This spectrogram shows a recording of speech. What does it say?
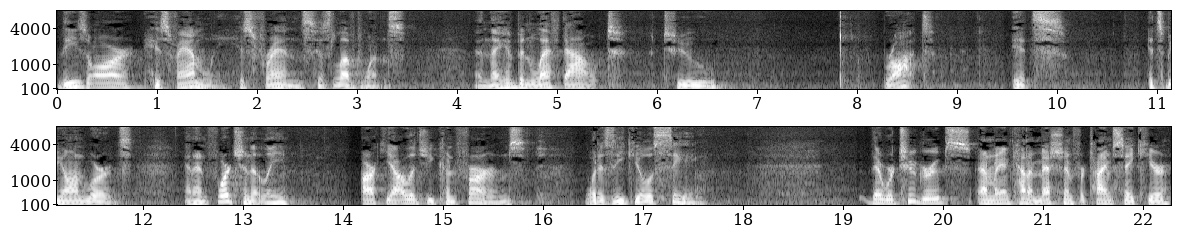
These are his family, his friends, his loved ones, and they have been left out to rot. It's, it's beyond words. And unfortunately, archaeology confirms what Ezekiel is seeing. There were two groups, and I'm going to kind of mesh them for time's sake here.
